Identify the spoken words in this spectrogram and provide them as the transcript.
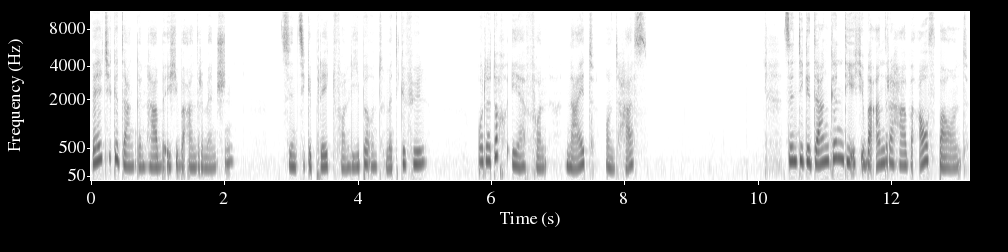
Welche Gedanken habe ich über andere Menschen? Sind sie geprägt von Liebe und Mitgefühl? Oder doch eher von Neid und Hass? Sind die Gedanken, die ich über andere habe, aufbauend?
